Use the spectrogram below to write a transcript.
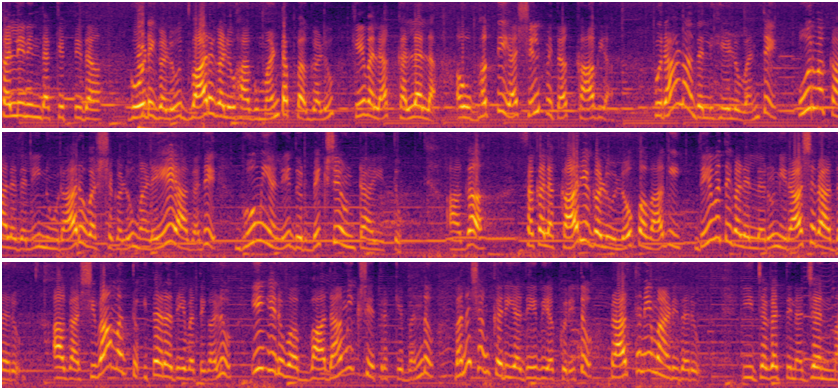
ಕಲ್ಲಿನಿಂದ ಕೆತ್ತಿದ ಗೋಡೆಗಳು, ದ್ವಾರಗಳು ಹಾಗೂ ಮಂಟಪಗಳು ಕೇವಲ ಕಲ್ಲಲ್ಲ, ಅವು ಭಕ್ತಿಯ ಶಿಲ್ಪಿತ ಕಾವ್ಯ. ಪುರಾಣದಲ್ಲಿ ಹೇಳುವಂತೆ ಪೂರ್ವಕಾಲದಲ್ಲಿ ನೂರಾರು ವರ್ಷಗಳು ಮಳೆಯೇ ಆಗದೆ ಭೂಮಿಯಲ್ಲಿ ದುರ್ಭಿಕ್ಷೆ ಉಂಟಾಯಿತು. ಆಗ ಸಕಲ ಕಾರ್ಯಗಳು ಲೋಪವಾಗಿ ದೇವತೆಗಳೆಲ್ಲರೂ ನಿರಾಶರಾದರು. ಆಗ ಶಿವ ಮತ್ತು ಇತರ ದೇವತೆಗಳು ಈಗಿರುವ ಬಾದಾಮಿ ಕ್ಷೇತ್ರಕ್ಕೆ ಬಂದು ಬನಶಂಕರಿಯ ದೇವಿಯ ಕುರಿತು ಪ್ರಾರ್ಥನೆ ಮಾಡಿದರು. ಈ ಜಗತ್ತಿನ ಜನ್ಮ,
